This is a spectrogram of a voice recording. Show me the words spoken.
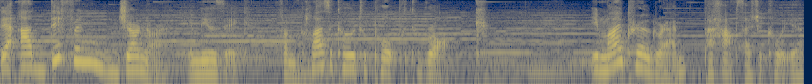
There are different genres in music, from classical to pop to rock. In my program, perhaps I should call it a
